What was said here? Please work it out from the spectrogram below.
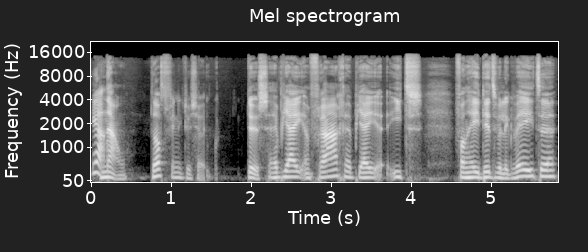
Ja. Nou, dat vind ik dus ook. Dus, heb jij een vraag? Heb jij iets van, hey, dit wil ik weten?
